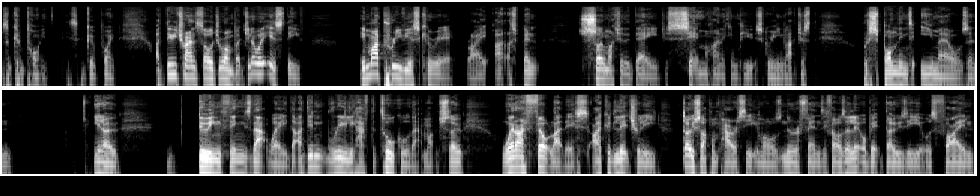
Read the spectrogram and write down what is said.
It's a good point. It's a good point. I do try and soldier on, but do you know what it is, Steve? in my previous career, right, I, I spent so much of the day just sitting behind a computer screen, like just responding to emails and, you know, doing things that way that I didn't really have to talk all that much. So when I felt like this, I could literally dose up on paracetamols, Nurofens. If I was a little bit dozy, it was fine.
